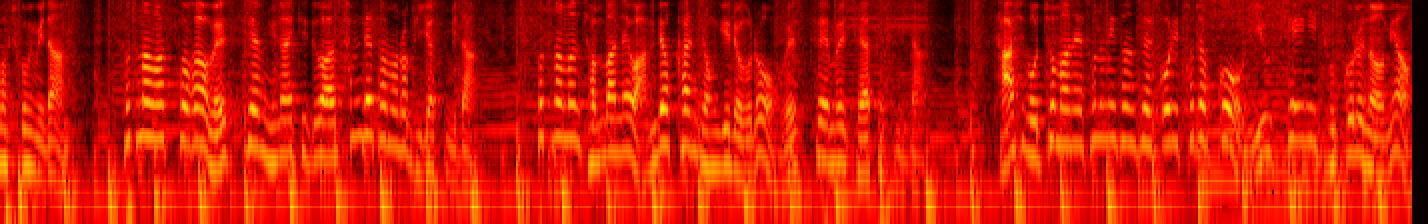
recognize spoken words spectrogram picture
박주공입니다. 토트넘 허스퍼가 웨스트햄 유나이티드와 3대3으로 비겼습니다. 토트넘은 전반에 완벽한 경기력으로 웨스트햄을 제압했습니다. 45초 만에 손흥민 선수의 골이 터졌고 이후 케인이 두 골을 넣으며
